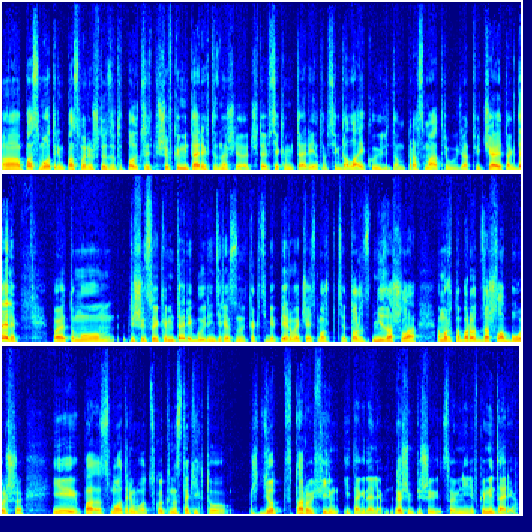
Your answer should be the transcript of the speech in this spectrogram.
А, посмотрим, посмотрим, что из этого получится. Кстати, пиши в комментариях, ты знаешь, я читаю все комментарии, я там всегда лайкаю или там просматриваю, отвечаю и так далее. Поэтому пиши свои комментарии, будет интересно узнать, как тебе первая часть, может быть, тебе тоже не зашла, а может, наоборот, зашла больше. И посмотрим, вот сколько нас таких, кто ждет второй фильм и так далее. В общем, пиши свое мнение в комментариях.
